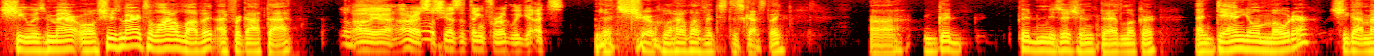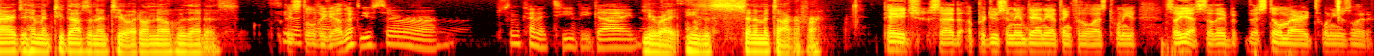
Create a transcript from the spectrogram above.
she was married. Well, she was married to Lyle Lovett. I forgot that. Oh yeah. All right. So she has a thing for ugly guys. That's true. Lyle Lovett's disgusting. Uh, good, good musician, bad looker. And Daniel Moder, she got married to him in 2002. I don't know who that is. Is he They still a together? Producer or some kind of TV guy? You're right. He's a cinematographer. Paige said a producer named Danny. I think for the last twenty years. So yes. So they they're still married twenty years later.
